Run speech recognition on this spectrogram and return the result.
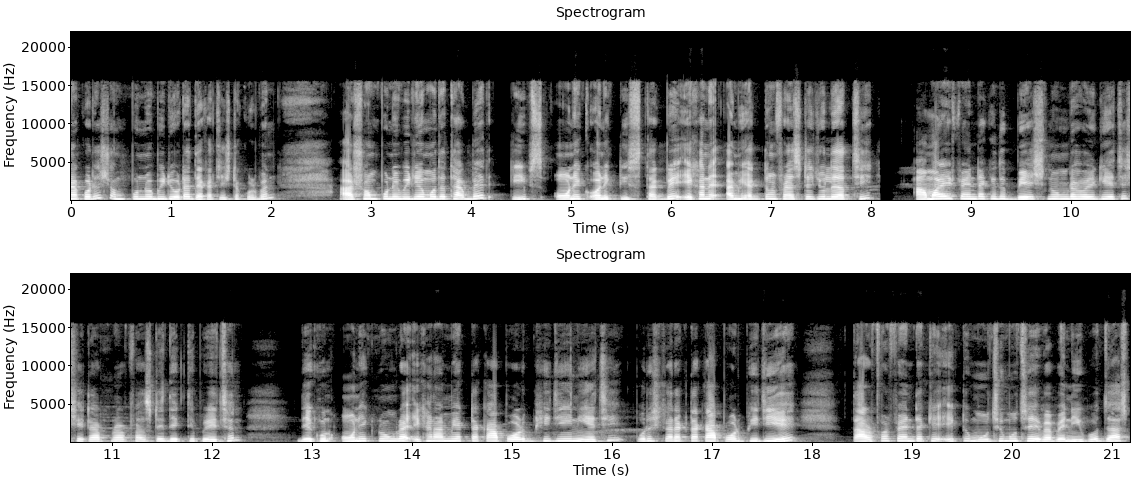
না করে সম্পূর্ণ ভিডিওটা দেখার চেষ্টা করবেন। আর সম্পূর্ণ ভিডিওর মধ্যে থাকবে টিপস অনেক অনেক টিপস থাকবে। এখানে আমি একদম ফার্স্টে চলে যাচ্ছি। আমার এই ফ্যানটা কিন্তু বেশ নোংরা হয়ে গিয়েছে, সেটা আপনারা ফার্স্টে দেখতে পেয়েছেন। দেখুন, অনেক নোংরা। এখানে আমি একটা কাপড় ভিজিয়ে নিয়েছি, পরিষ্কার একটা কাপড় ভিজিয়ে। তারপর ফ্যানটাকে একটু মুছে মুছে এভাবে নিব। জাস্ট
